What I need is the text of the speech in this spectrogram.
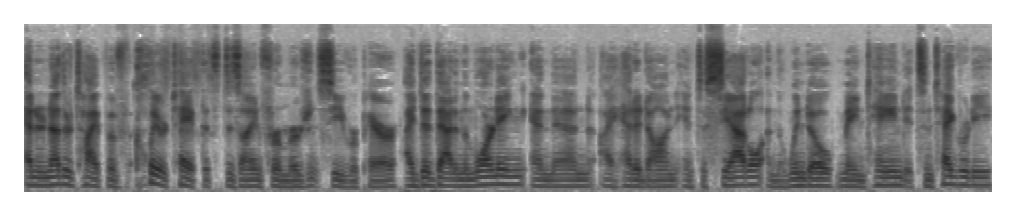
and another type of clear tape that's designed for emergency repair. I did that in the morning and then I headed on into Seattle and the window maintained its integrity.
